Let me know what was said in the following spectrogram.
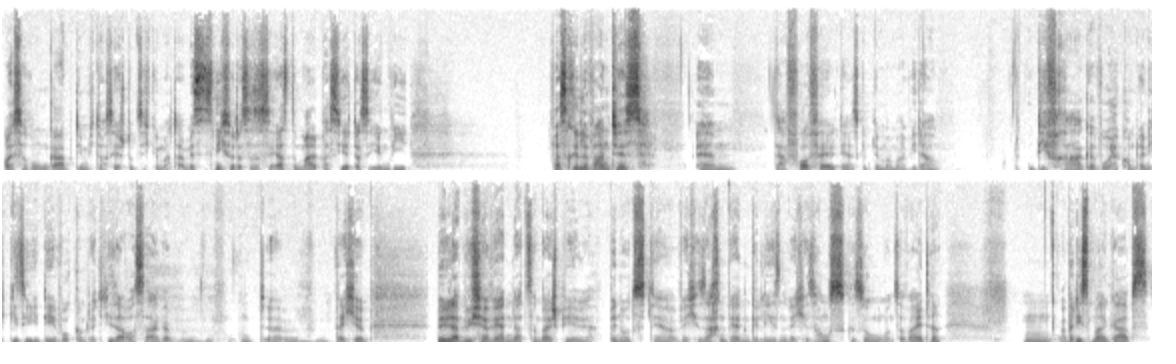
Äußerungen gab, die mich doch sehr stutzig gemacht haben. Es ist nicht so, dass es das erste Mal passiert, dass irgendwie was Relevantes ähm, da vorfällt. Ja, es gibt immer mal wieder die Frage, woher kommt eigentlich diese Idee, wo kommt eigentlich diese Aussage und äh, welche Bilderbücher werden da zum Beispiel benutzt, ja, welche Sachen werden gelesen, welche Songs gesungen und so weiter. Mm, aber diesmal gab es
